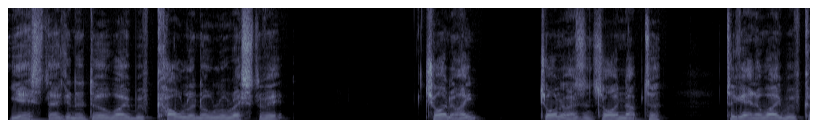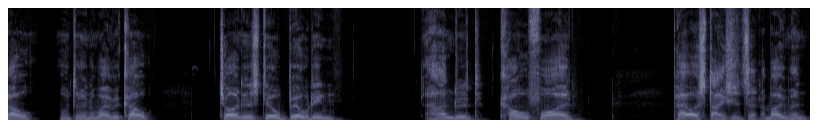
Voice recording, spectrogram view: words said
yes, they're going to do away with coal and all the rest of it. China ain't. China hasn't signed up to, to getting away with coal or doing away with coal. China's still building 100 coal fired power stations at the moment,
